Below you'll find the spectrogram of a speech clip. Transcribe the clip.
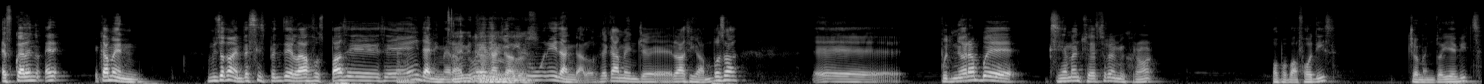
Ναι. Εύκαλε, ε, έκαμε, νομίζω έκαμε τέσσερις πέντε λάθος πάσες, ε, δεν ήταν η μέρα Δεν του, ήταν δεν εκείνη καλός. του, δεν ήταν καλός. Έκαμε και λάθη καμπόσα. Ε, Που την ώρα που ε, ξεκινάμε στο δεύτερο ημιχρόνο, ο Παπαφώτης και ο Μεντόγεβιτς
